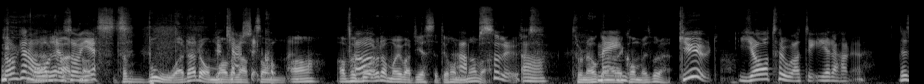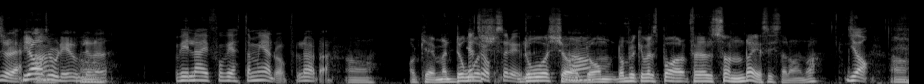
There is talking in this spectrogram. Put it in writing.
De kan Det ha Håkan som gäst. För båda de Det har väl haft som... Ja, ja för Ja. båda de har ju varit gäster till honom va? Absolut. Ja, Tror ni Håkan hade kommit på det? Gud, jag tror att det är det här nu. det tror jag. Jag ja. tror det är Ullevi. Ja. Vi lär ju få veta mer då på lördag. Ja. Okej men då, det då kör Ja. de, de brukar väl spara, för söndag är sista dagen va? Ja, Ja.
